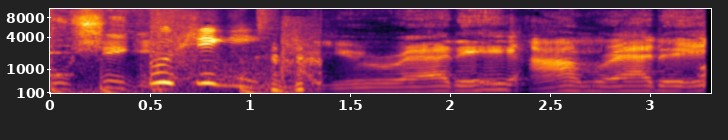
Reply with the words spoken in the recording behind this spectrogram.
Ushigi. Ushigi. You ready? I'm ready.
